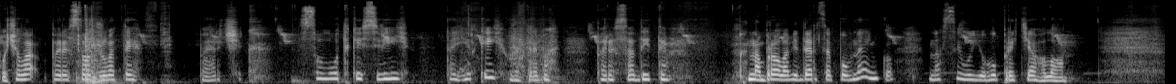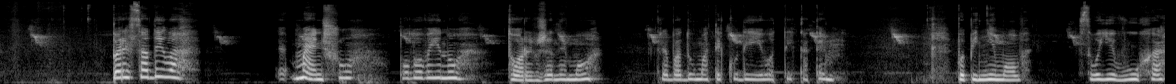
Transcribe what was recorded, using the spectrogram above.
Почала пересаджувати перчик. Солодкий свій та гіркий вже треба пересадити. Набрала відерце повненько, на силу його притягла. Пересадила е, меншу половину, тори вже нема. Треба думати, куди його тикати. Попіднімав свої вуха,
